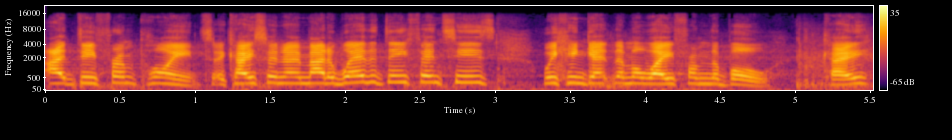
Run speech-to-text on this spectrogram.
at different points, okay? So no matter where the defense is, we can get them away from the ball, okay?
